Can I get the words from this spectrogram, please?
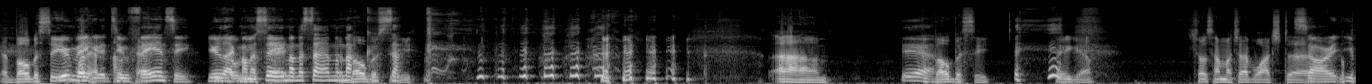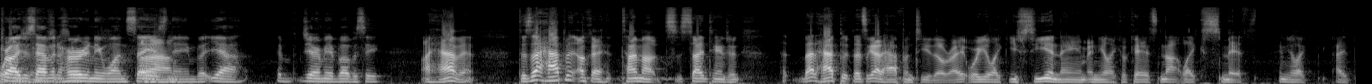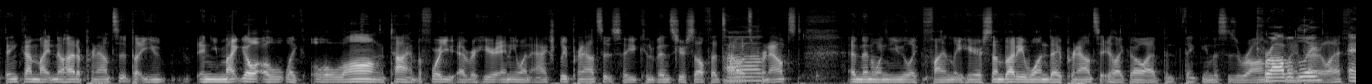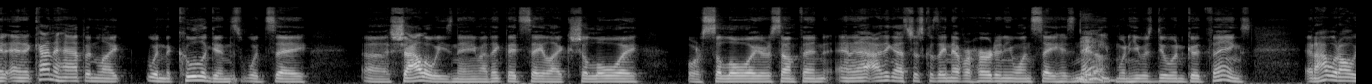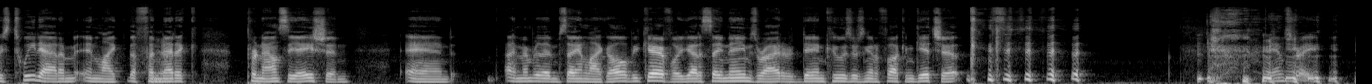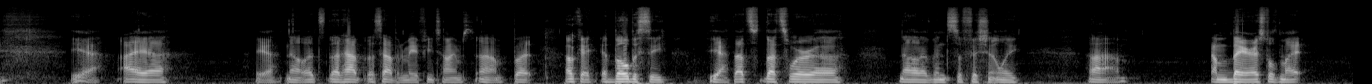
name? Ebobisse? You're making it too Okay. fancy. You're like Mama say, Mama sa, Mama. Ebobisse. um, Yeah. Ebobisse. There you go. Shows how much I've watched. Uh, Sorry, you probably just haven't heard anyone say his Um, name, but yeah, Jeremy Abobasi. I haven't. Does that happen? Okay, time out. Side tangent. That happen. That's got to happen to you though, right? Where you like you see a name and you're like, okay, it's not like Smith, and you're like, I think I might know how to pronounce it, but you and you might go a, like a long time before you ever hear anyone actually pronounce it. So you convince yourself that's how it's Um, pronounced, and then when you like finally hear somebody one day pronounce it, you're like, oh, I've been thinking this is wrong Probably. And and it kind of happened like when the Cooligans would say uh, Salloi's name. I think they'd say like Shaloy or Saloy or something. And I think that's just because they never heard anyone say his Yeah. name when he was doing good things. And I would always tweet at him in like the phonetic pronunciation. And I remember them saying like, "Oh, be careful! You got to say names right, or Dan Kuzer's gonna fucking get you." Damn straight. Yeah, I. uh Yeah, no, that's that hap- that's happened to me a few times. Um, but okay, Ebobisse. Yeah, that's that's where. uh Now that I've been sufficiently um, embarrassed with my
